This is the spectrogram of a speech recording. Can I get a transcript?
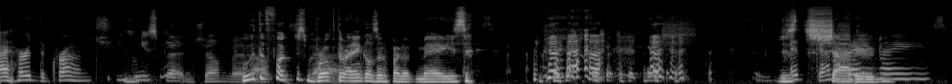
I heard the crunch. Excuse me? That jumping Who the out fuck just broke their ankles in front of Maze? just It's shattered. maze.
